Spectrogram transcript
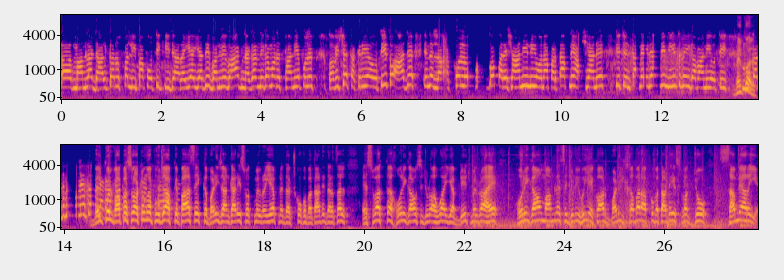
अ, मामला डालकर उस पर लीपापोती की जा रही है। यदि वन विभाग नगर निगम और स्थानीय पुलिस भविष्य सक्रिय होती तो आज इन लाखों लोगों को परेशानी नहीं होना पड़ता। अपने आशियाने की चिंता में इन्हें अपनी नींद नहीं गंवानी होती। बिल्कुल। बिल्कुल वापस लौटूँगा। पूजा आपके पास एक बड़ी जानकारी इस वक्त मिल रही है। अपने दर्शकों को बता दें दरअसल इस वक्त खोरी गाँव से जुड़ा हुआ ये अपडेट मिल रहा है। खोरी गाँव मामले से जुड़ी हुई एक और बड़ी खबर आपको बता दें इस वक्त जो सामने आ रही है।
